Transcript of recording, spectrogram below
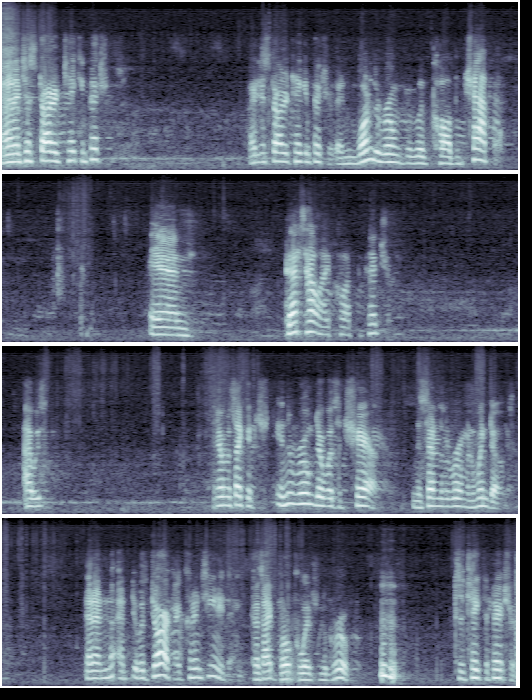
and I just started taking pictures. I just started taking pictures, and one of the rooms was called the chapel, and that's how I caught the picture. I was there was like a in the room there was a chair in the center of the room and windows, and, and it was dark. I couldn't see anything because I broke away from the group mm-hmm. to take the pictures.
